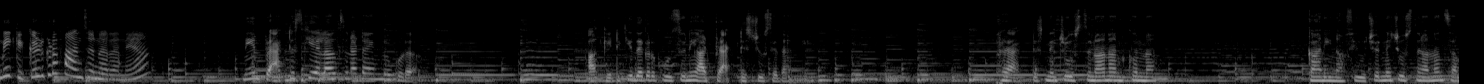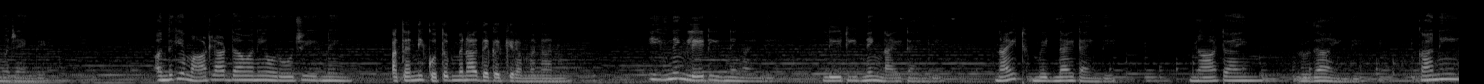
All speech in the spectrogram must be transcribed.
మీకు ఇక్కడ కూడా ఫ్యాన్స్ ఉన్నారన్నయ్య నేను ప్రాక్టీస్కి వెళ్ళాల్సిన టైంలో కూడా. ఆ కిటికీ దగ్గర కూర్చుని ఆడ ప్రాక్టీస్ చూసేదాన్ని. ప్రాక్టీస్ని చూస్తున్నాను అనుకున్నా. కానీ నా ఫ్యూచర్ని చూస్తున్నానని సమజైంది అందుకే మాట్లాడదామని ఓ రోజు ఈవినింగ్ అతన్ని కుతుబ్ మినార్ దగ్గరికి రమ్మన్నాను. ఈవినింగ్ లేట్ ఈవినింగ్ అయింది. లేట్ ఈవినింగ్ నైట్ అయింది. నైట్ మిడ్ నైట్ అయింది. నా టైం వృధా అయింది. కానీ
